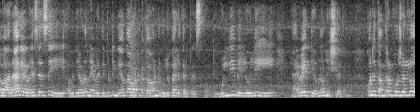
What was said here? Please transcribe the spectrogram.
అవి అలాగే వేసేసి అవి దేవుడు నైవేద్యం పెట్టి మిగతా వాటిలో కావాలంటే ఉల్లిపాయలు కలిపేసుకోండి. ఉల్లి వెల్లుల్లి నైవేద్యంలో నిషేధం. కొన్ని తంత్ర పూజల్లో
